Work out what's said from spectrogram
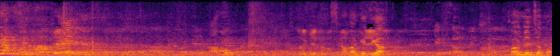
జనసేన. ఆ, గట్టిగా. సౌండ్ పెంచబ్బా.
